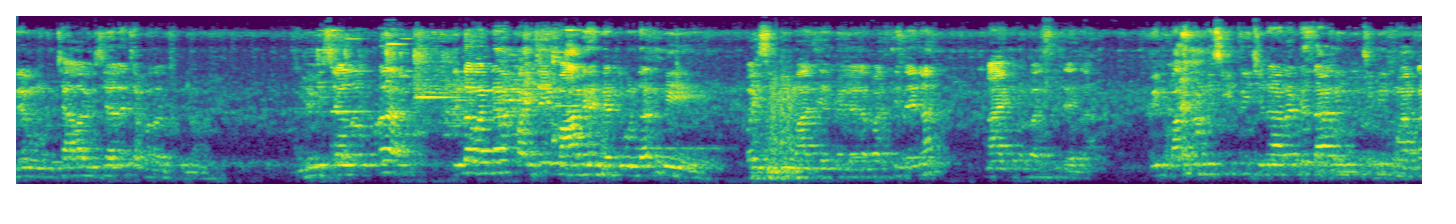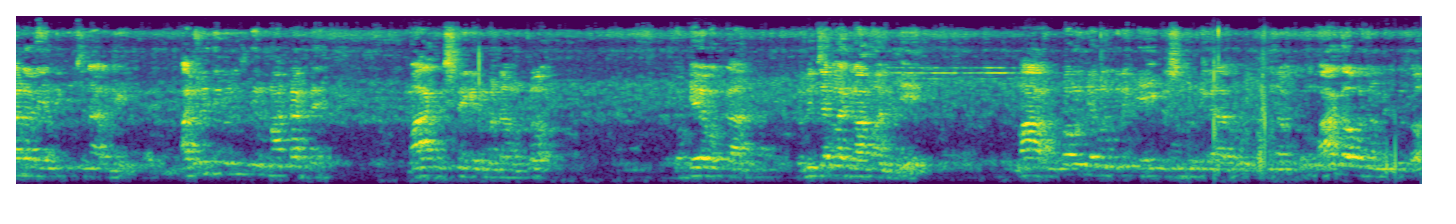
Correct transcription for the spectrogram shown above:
మేము చాలా విషయాలే చెప్పదలుచుకున్నాం. అన్ని విషయాల్లో కూడా కింద పడినా పై చేయి మానేటట్టు ఉండాలి మీ వైసీపీ మాజీ ఎమ్మెల్యేల పరిస్థితి అయినా నాయకుల పరిస్థితి అయినా. మీకు పదకొండు సీట్లు ఇచ్చినారంటే దాని గురించి మీరు మాట్లాడాలి ఎందుకు ఇచ్చినారని. అభివృద్ధి గురించి మీరు మాట్లాడితే మా కృష్ణగిరి మండలంలో ఒకే ఒక తొలిచర్ల గ్రామానికి మా ఉప ముఖ్యమంత్రి కె. కృష్ణమూర్తి గారు ఉన్నప్పుడు మా గవర్నమెంట్లో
